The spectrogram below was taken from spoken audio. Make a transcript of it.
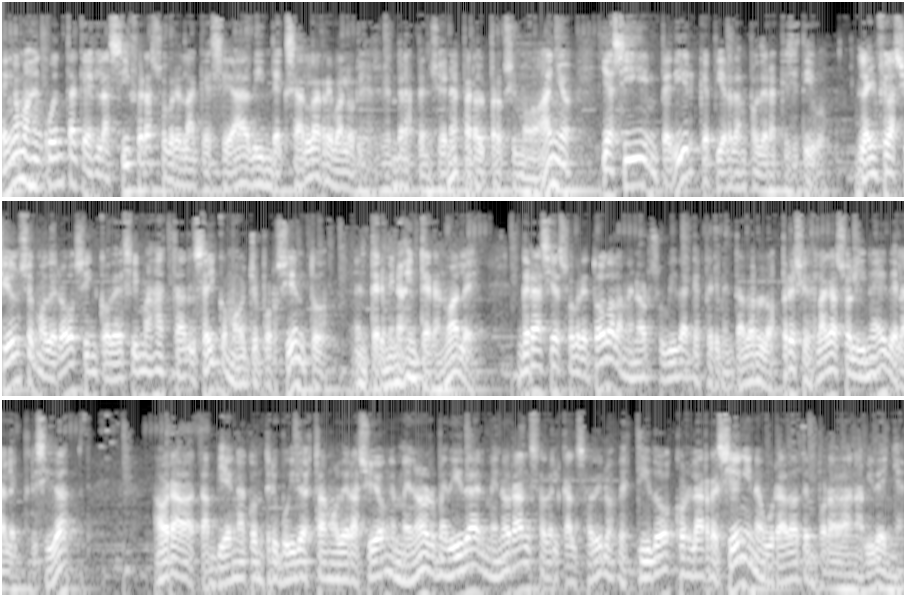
Tengamos en cuenta que es la cifra sobre la que se ha de indexar la revalorización de las pensiones para el próximo año y así impedir que pierdan poder adquisitivo. La inflación se moderó cinco décimas hasta el 6,8% en términos interanuales, gracias sobre todo a la menor subida que experimentaron los precios de la gasolina y de la electricidad. Ahora también ha contribuido a esta moderación en menor medida el menor alza del calzado y los vestidos con la recién inaugurada temporada navideña.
